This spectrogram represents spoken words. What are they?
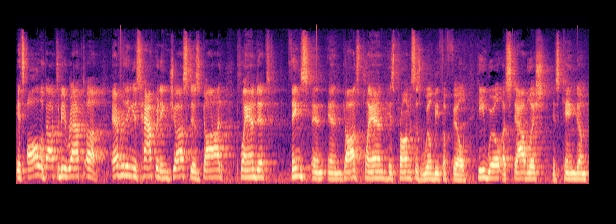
It's all about to be wrapped up. Everything is happening just as God planned it Things in, in God's plan, His promises will be fulfilled. He will establish His kingdom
